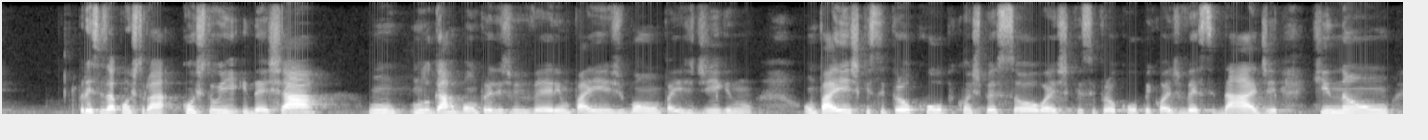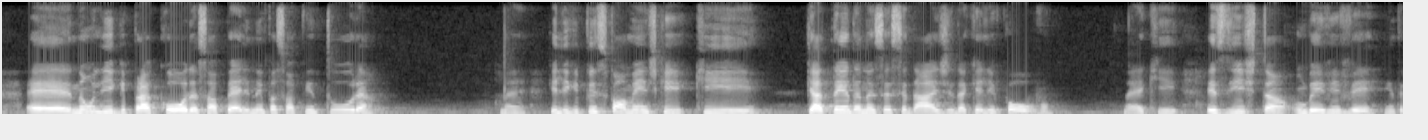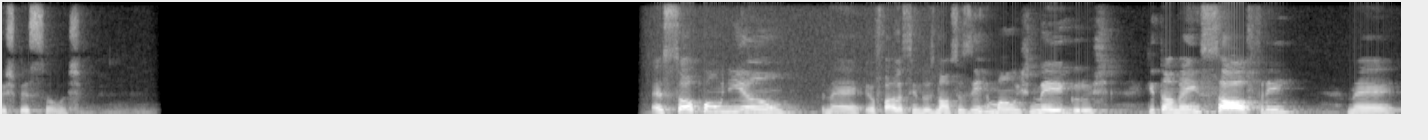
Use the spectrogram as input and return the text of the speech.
precisa construir, e deixar um, um lugar bom para eles viverem, um país bom, um país digno, um país que se preocupe com as pessoas, que se preocupe com a diversidade, que não, é, não ligue para a cor da sua pele nem para a sua pintura. Né? Que ligue principalmente que, que, que atenda a necessidade daquele povo, né? que exista um bem viver entre as pessoas. É só com a união, né? Eu falo assim dos nossos irmãos negros que também sofrem, né,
